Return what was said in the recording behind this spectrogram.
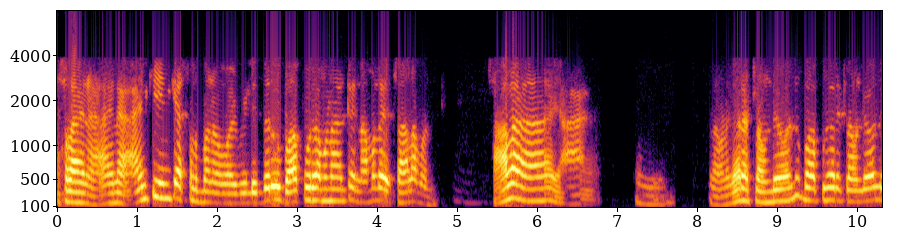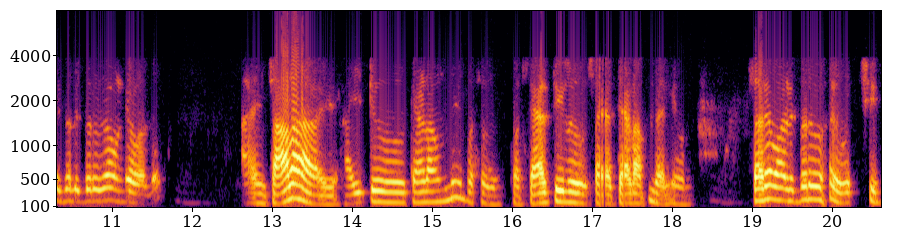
అసలు ఆయన ఆయన ఆయనకి ఈయనకి అసలు మనం వీళ్ళిద్దరూ బాపు రమణ అంటే నమ్మలేదు చాలా మంది. చాలా రమణ గారు అట్లా ఉండేవాళ్ళు బాపు గారు ఇట్లా ఉండేవాళ్ళు ఇద్దరు ఇద్దరుగా ఉండేవాళ్ళు. ఆయన చాలా హైట్ తేడా ఉంది అసలు తేడా ఉంది అన్ని ఉంది. సరే వాళ్ళిద్దరూ వచ్చి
